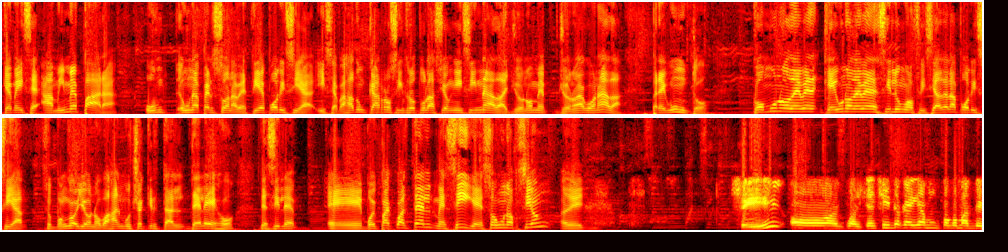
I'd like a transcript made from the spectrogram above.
que me dice: A mí me para un- una persona vestida de policía y se baja de un carro sin rotulación y sin nada, yo no, me, yo no hago nada. Pregunto. ¿Cómo uno debe, que uno debe decirle a un oficial de la policía, supongo yo, no bajar mucho el cristal de lejos, decirle, eh, voy para el cuartel, me sigue, ¿eso es una opción? Eh, Sí, o en cualquier sitio que haya un poco más de,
